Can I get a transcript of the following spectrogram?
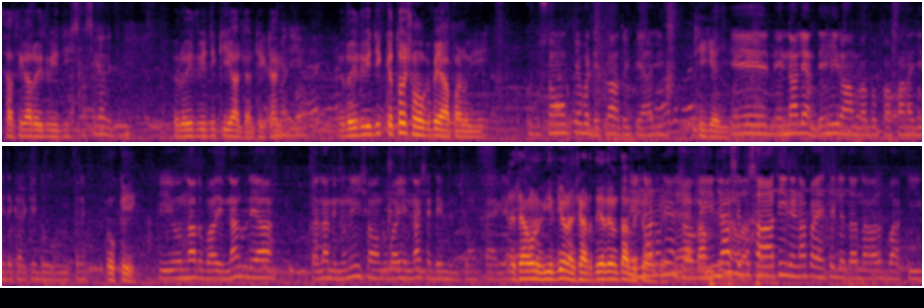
ਸਤਿ ਸ਼੍ਰੀ ਅਕਾਲ ਰੋਹਿਤ ਵੀਰ ਜੀ। ਸਤਿ ਸ਼੍ਰੀ ਅਕਾਲ ਵੀਰ ਜੀ। ਰੋਹਿਤ ਵੀਰ ਜੀ ਕੀ ਹਾਲ ਚਾਲ? ਠੀਕ ਠਾਕ? ਰੋਹਿਤ ਵੀਰ ਜੀ ਕਿੱਥੋਂ ਸ਼ੌਂਕ ਪਿਆ ਆਪਾਂ ਨੂੰ ਜੀ? ਸ਼ੌਂਕ ਤੇ ਵੱਡੇ ਭਰਾ ਤੋਂ ਹੀ ਪਿਆ ਜੀ। ਠੀਕ ਹੈ ਜੀ। ਇਹ ਇਹਨਾਂ ਲਿਆਂਦੇ ਸੀ ਰਾਮ ਬਾਗੋ ਪਾਪਾ ਨਾਲ ਜਿੱਦ ਕਰਕੇ ਦੋ ਕਬੂਤਰ। ਓਕੇ। ਤੇ ਉਹਨਾਂ ਤੋਂ ਬਾਅਦ ਇਹਨਾਂ ਨੂੰ ਲਿਆ। ਪਹਿਲਾਂ ਮੈਨੂੰ ਨਹੀਂ ਸ਼ੌਂਕ ਬਾਈ ਇਹਨਾਂ ਛੱਡੇ ਮੈਨੂੰ ਸ਼ੌਂਕ ਪੈ ਗਿਆ। ਅੱਛਾ ਹੁਣ ਵੀਰ ਜੀ ਹੁਣਾਂ ਛੱਡਦੇ ਆ ਤੇ ਹੁਣ ਤੁਹਾਨੂੰ ਇਹਨਾਂ ਸ਼ੌਂਕ ਨੂੰ ਨਹੀਂ ਸ਼ੌਂਕ ਇਹਨਾਂ ਸਿਰਫ ਸਾਥ ਹੀ ਰਹਿਣਾ ਪੈਸੇ ਤੇ ਲੱਦਾ ਨਾਲ ਬਾਕੀ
